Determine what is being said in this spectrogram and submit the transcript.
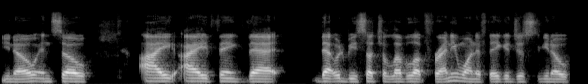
you know? And so i i think that that would be such a level up for anyone if they could just you know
